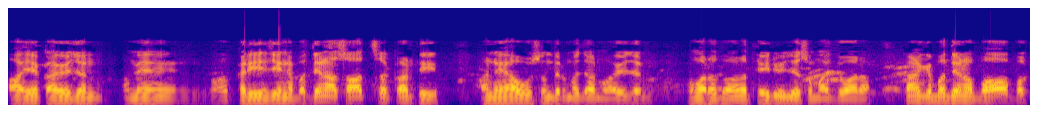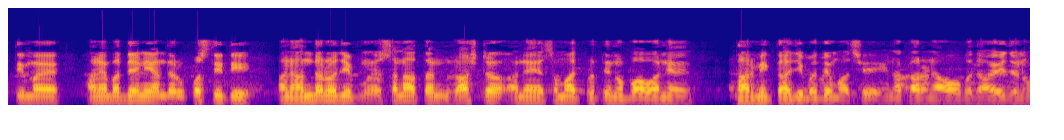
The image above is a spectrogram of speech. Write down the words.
આ એક આયોજન અમે કરી અને બધેના સાથ સહકારથી અને આવું સુંદર મજાનું આયોજન અમારા દ્વારા થઈ રહ્યું છે સમાજ દ્વારા. કારણ કે બધેનો ભાવ, ભક્તિમય અને બધેની અંદર ઉપસ્થિતિ અને અંદરનો જે સનાતન રાષ્ટ્ર અને સમાજ પ્રત્યેનો ભાવ અને ધાર્મિકતા જે બધેમાં છે એના કારણે આવા બધા આયોજનો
